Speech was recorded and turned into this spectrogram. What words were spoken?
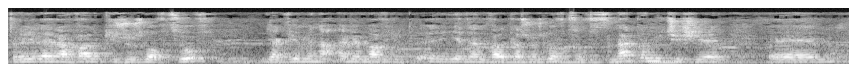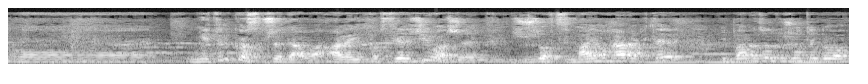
trailera walki żużlowców. Jak wiemy na MMA VIP 1 walka żużlowców znakomicie się e, nie tylko sprzedała, ale i potwierdziła, że żużlowcy mają charakter i bardzo dużo tego,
